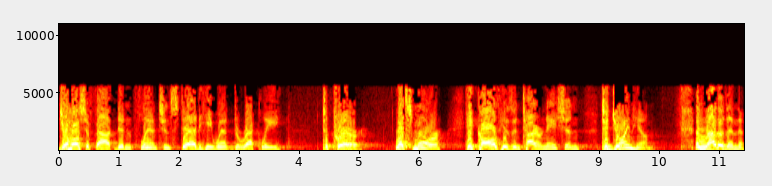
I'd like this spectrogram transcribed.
Jehoshaphat didn't flinch. Instead, he went directly to prayer. What's more, he called his entire nation to join him. And rather than the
